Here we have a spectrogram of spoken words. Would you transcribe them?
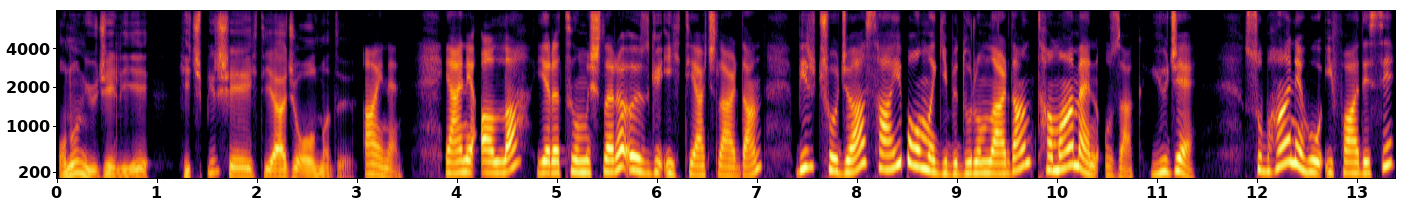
Onun yüceliği hiçbir şeye ihtiyacı olmadığı. Aynen. Yani Allah yaratılmışlara özgü ihtiyaçlardan, bir çocuğa sahip olma gibi durumlardan tamamen uzak, yüce. Subhanehu ifadesi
